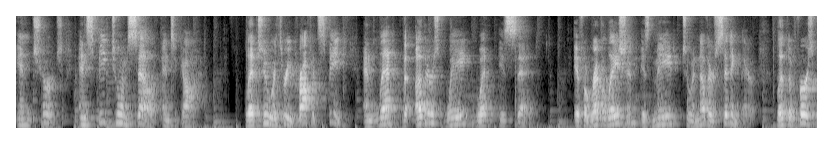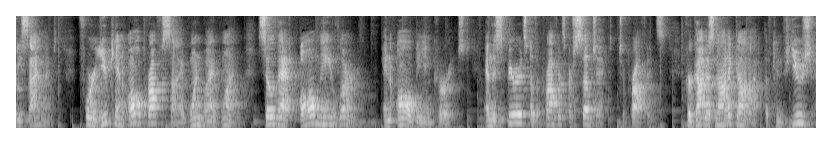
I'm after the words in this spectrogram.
in church and speak to himself and to God. Let two or three prophets speak, and let the others weigh what is said. If a revelation is made to another sitting there, let the first be silent. For you can all prophesy one by one, so that all may learn and all be encouraged and the spirits of the prophets are subject to prophets. For God is not a God of confusion,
